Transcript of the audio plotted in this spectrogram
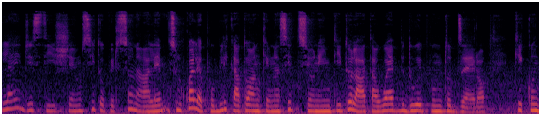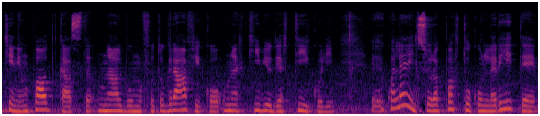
Lei gestisce un sito personale sul quale ha pubblicato anche una sezione intitolata Web 2.0 che contiene un podcast, un album fotografico, un archivio di articoli. Eh, qual è il suo rapporto con la rete?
